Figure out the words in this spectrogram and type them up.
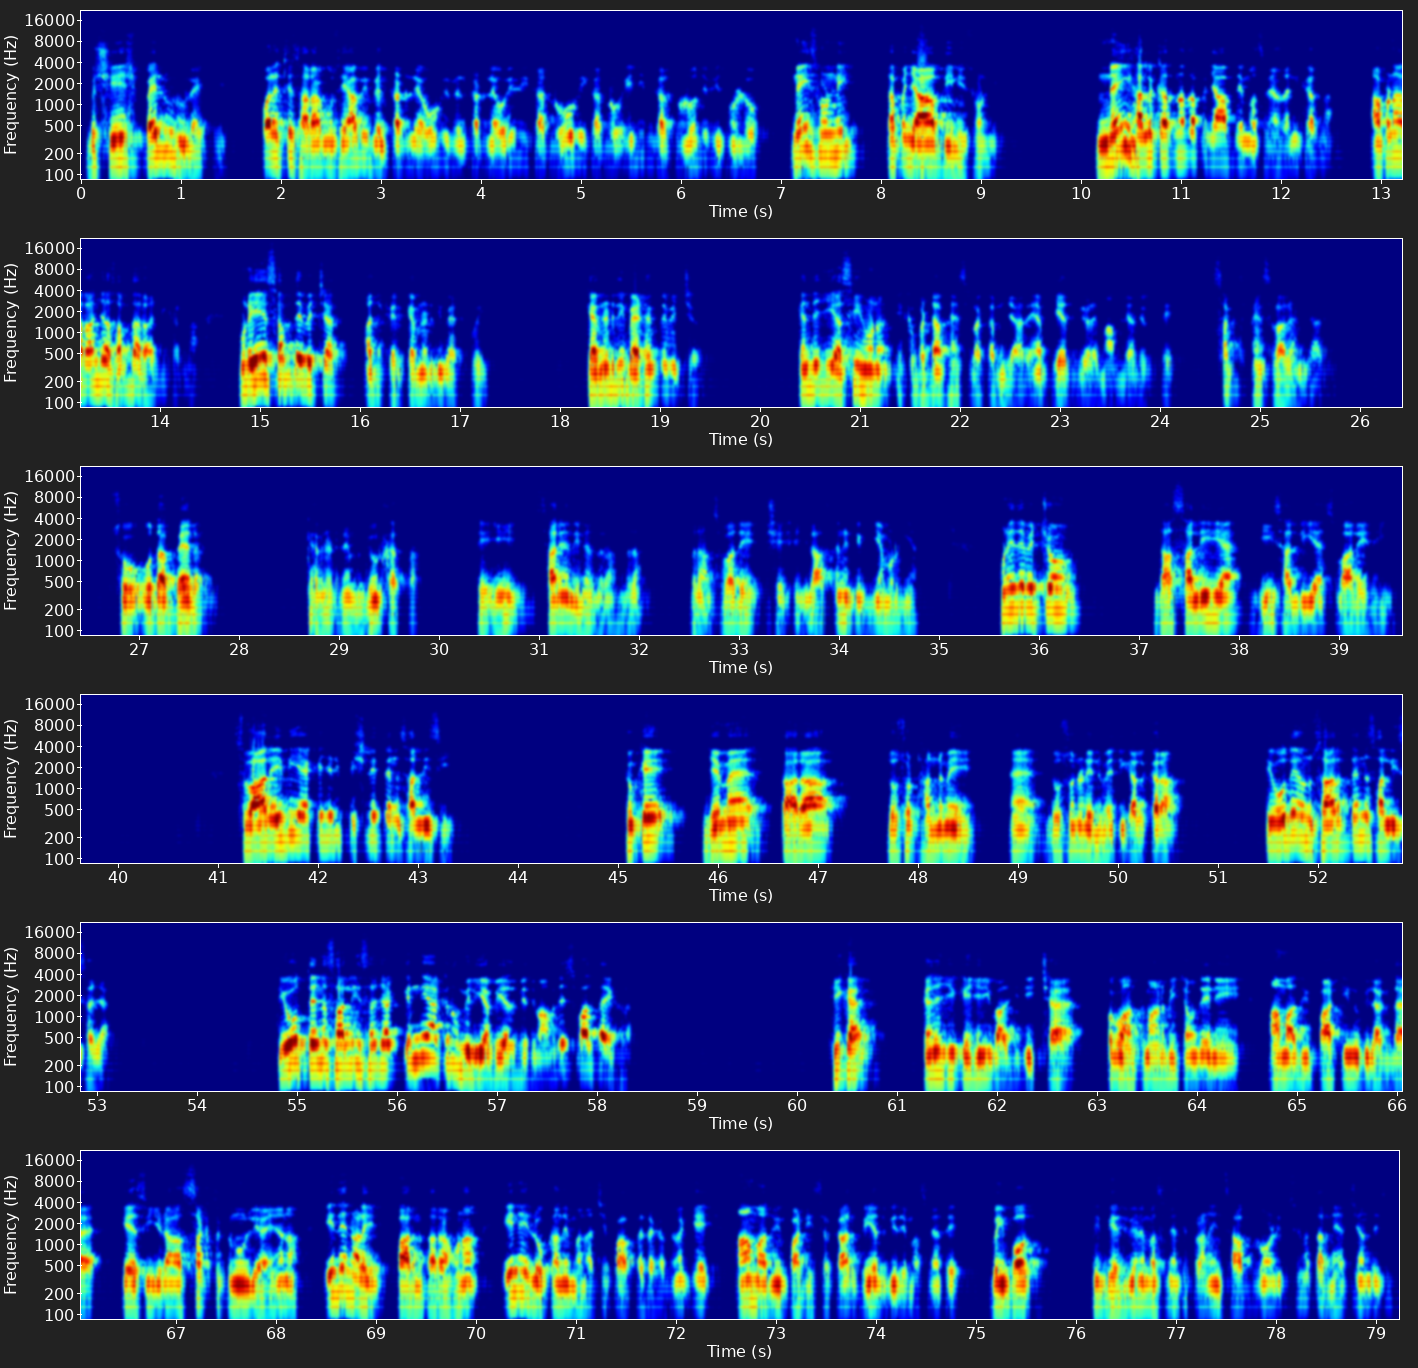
ਵਿਸ਼ੇਸ਼ ਪਹਿਲੂ ਨੂੰ ਲੈ ਕੇ। ਪਰ ਇੱਥੇ ਸਾਰਾ ਕੁਝ ਆ ਵੀ ਬਿੱਲ ਕੱਢ ਲਿਆ ਉਹ ਵੀ ਬਿੱਲ ਕੱਢ ਲਿਆ ਉਹ ਵੀ ਕਰ ਲਓ, ਉਹ ਵੀ ਕਰ ਲਓ, ਇਹਦੀ ਵੀ ਗੱਲ ਸੁਣ ਲਓ, ਉਹਦੀ ਵੀ ਸੁਣ ਲਓ। ਨਹੀਂ ਸੁਣਨੀ ਤਾਂ ਪੰਜਾਬ ਦੀ ਨਹੀਂ ਸੁਣਨੀ। ਨਹੀਂ ਹੱਲ ਕਰਨਾ ਤਾਂ ਪੰਜਾਬ ਦੇ ਮਸਲਿਆਂ ਦਾ ਨਹੀਂ ਕਰਨਾ। ਆਪਣਾ ਰਾਂਝਾ ਸਭ ਦਾ ਰਾਜੀ ਕਰਨਾ। ਹੁਣ ਇਹ ਸਭ ਦੇ ਵਿੱਚ ਅੱਜ ਫਿਰ ਕੈਬਨਿਟ ਦੀ ਬੈਠਕ ਹੋਈ। ਕੈਬਨਿਟ ਦੀ ਬੈਠਕ ਦੇ ਵਿੱਚ ਕਹਿੰਦੇ ਜੀ ਅਸੀਂ ਹੁਣ ਇੱਕ ਵੱਡਾ ਫੈਸਲਾ ਕਰਨ ਜਾ ਰਹੇ ਹਾਂ, ਬੇਅਦਬੀ ਵਾਲੇ ਮਾਮਲਿਆਂ ਦੇ ਉੱਤੇ ਸਖਤ ਫੈਸਲਾ ਲੈਣ ਜਾ ਰਹੇ ਹਾਂ। ਸੋ ਉਹਦਾ ਬਿੱਲ ਕੈਬਨਿਟ ਨੇ ਮਨਜ਼ੂਰ ਕਰਤਾ ਤੇ ਇਹ ਸਾਰਿਆਂ ਦੀ ਨਜ਼ਰ ਵਿਧਾਨ ਵਿਧਾਨ ਸਭਾ ਦੇ ਵਿਸ਼ੇਸ਼ ਇਜਲਾਸ ਕਰਨੀ ਟਿਕ ਗਈਆਂ ਮੁੜ ਗਈਆਂ। ਹੁਣ ਇਹਦੇ ਵਿੱਚੋਂ 10 ਸਾਲੀ ਹੈ 20 ਸਾਲੀ ਹੈ ਸਵਾਲ ਇਹ ਨਹੀਂ ਹੈ। ਸਵਾਲ ਇਹ ਵੀ ਹੈ ਕਿ ਜਿਹੜੀ ਪਿਛਲੀ 3 ਸਾਲੀ ਸੀ, ਕਿਉਂਕਿ ਜੇ ਮੈਂ ਧਾਰਾ 298 ਹੈ 299 ਦੀ ਗੱਲ ਕਰਾਂ, ਤੇ ਉਹਦੇ ਅਨੁਸਾਰ 3 ਸਾਲੀ ਸਜ਼ਾ। ਤੇ ਉਹ 3 ਸਾਲੀ ਸਜ਼ਾ ਕਿੰਨਿਆਂ ਕੁ ਨੂੰ ਮਿਲੀ ਆ ਬੇਅਦਬੀ ਦੇ ਮਾਮਲੇ? ਸਵਾਲ ਤਾਂ ਇਹ ਖੜਾ ਠੀਕ ਹੈ? ਕਹਿੰਦੇ ਜੀ ਕੇਜਰੀਵਾਲ ਜੀ ਦੀ ਇੱਛਾ ਹੈ, ਭਗਵੰਤ ਮਾਨ ਵੀ ਚਾਹੁੰਦੇ ਨੇ, ਆਮ ਆਦਮੀ ਪਾਰਟੀ ਨੂੰ ਵੀ ਲੱਗਦਾ ਹੈ ਕਿ ਅਸੀਂ ਜਿਹੜਾ ਸਖਤ ਕਾਨੂੰਨ ਲਿਆਏ ਆ ਨਾ, ਇਹਦੇ ਨਾਲੇ ਪਾਰਨਤਾਰਾ ਹੋਣਾ, ਇਹਨੇ ਲੋਕਾਂ ਦੇ ਮਨਾਂ 'ਚ ਭਾਵ ਪੈਦਾ ਕਰ ਦੇਣਾ ਕਿ ਆਮ ਆਦਮੀ ਪਾਰਟੀ ਸਰਕਾਰ ਬੇਅਦਬੀ ਦੇ ਮਸਲਿਆਂ ਤੇ ਬਈ ਬਹੁਤ ਵੀ ਬੇਅਦਬੀ ਵਾਲੇ ਮਸਲਿਆਂ ਤੇ ਪੁਰਾਣੇ ਇਨਸਾਫ ਦਿਵਾਉਣ ਲਈ ਤੁਸੀਂ ਉਹਨਾਂ ਧਰਨਿਆਂ 'ਚ ਜਾਂਦੇ ਸੀ।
